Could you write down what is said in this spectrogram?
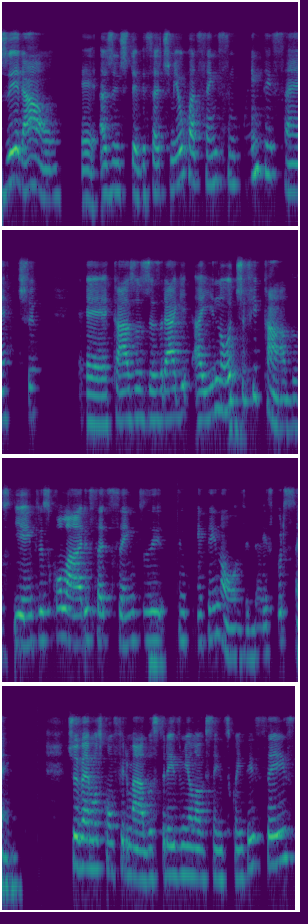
geral, é, a gente teve 7.457 é, casos de SRAG aí notificados, e entre escolares, 759, 10%. Tivemos confirmados 3.956,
